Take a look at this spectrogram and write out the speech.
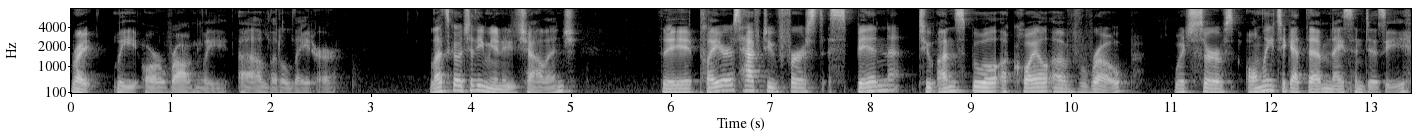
rightly or wrongly uh, a little later. Let's go to the immunity challenge. The players have to first spin to unspool a coil of rope, which serves only to get them nice and dizzy.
